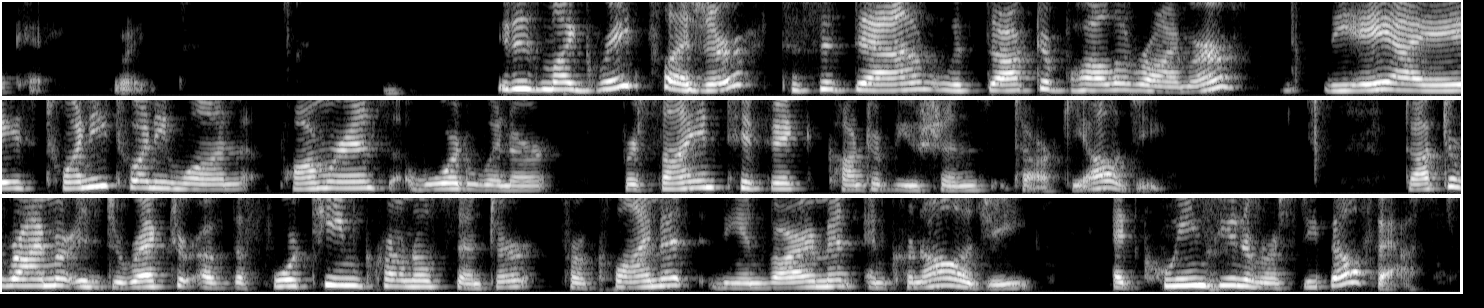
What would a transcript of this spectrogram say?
Okay, great. It is my great pleasure to sit down with Dr. Paula Reimer, the AIA's 2021 Pomerance Award winner for scientific contributions to archaeology. Dr. Reimer is director of the 14 Chronos Center for Climate, the Environment, and Chronology at Queen's University Belfast.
